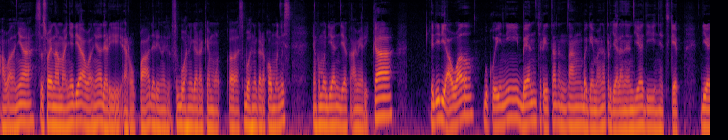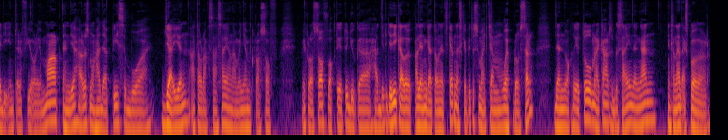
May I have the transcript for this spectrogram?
Awalnya sesuai namanya dia awalnya dari Eropa, dari sebuah negara kemo, uh, sebuah negara komunis yang kemudian dia ke Amerika. Jadi di awal buku ini Ben cerita tentang bagaimana perjalanan dia di Netscape. Dia diinterview oleh Mark dan dia harus menghadapi sebuah giant atau raksasa yang namanya Microsoft. Microsoft waktu itu juga hadir. Jadi kalau kalian nggak tahu Netscape, Netscape itu semacam web browser dan waktu itu mereka harus bersaing dengan Internet Explorer,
